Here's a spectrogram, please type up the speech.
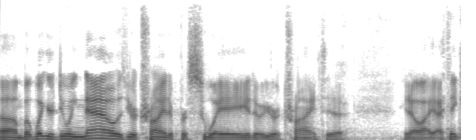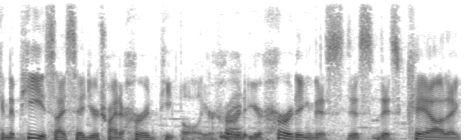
Um, but what you're doing now is you're trying to persuade, or you're trying to, you know, I, I think in the piece I said you're trying to herd people. You're herd, Right. you're herding this this this chaotic,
